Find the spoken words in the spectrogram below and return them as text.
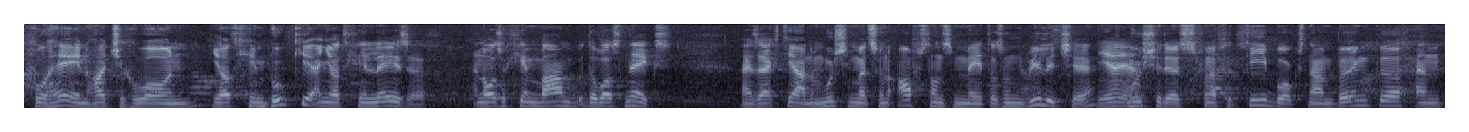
voorheen had je gewoon, je had geen boekje en je had geen lezer. En er was ook geen baan, er was niks. Hij zegt ja, dan moest je met zo'n afstandsmeter, zo'n wieletje, Ja, ja. moest je dus vanaf de T-box naar een bunker en,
